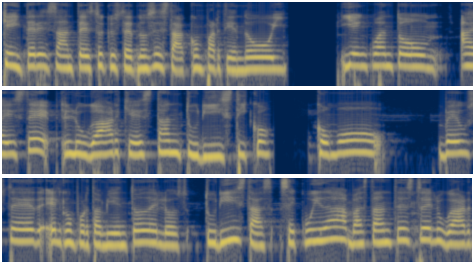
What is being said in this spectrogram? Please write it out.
Qué interesante esto que usted nos está compartiendo hoy. Y en cuanto a este lugar que es tan turístico, ¿cómo ve usted el comportamiento de los turistas? ¿Se cuida bastante este lugar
